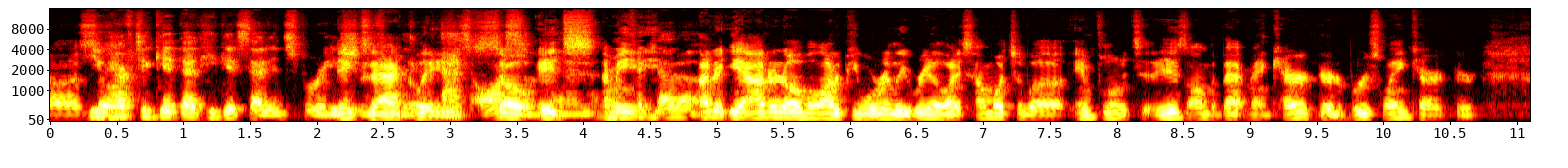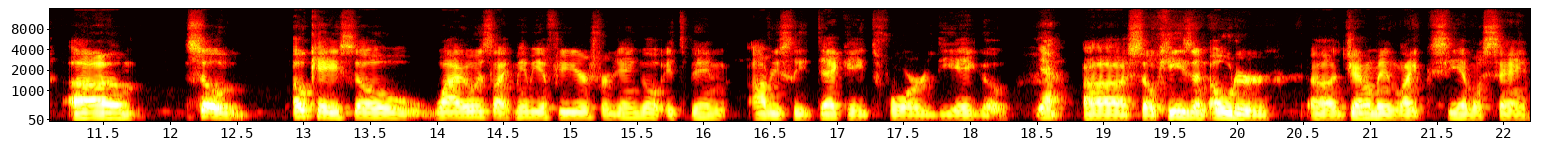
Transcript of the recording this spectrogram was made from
uh You have to get that. He gets that inspiration. Exactly. That's So it's- man. I I'm mean, pick that up. I don't, yeah, I don't know if a lot of people really realize how much of a influence it is on the Batman character, the Bruce Wayne character. Um, so okay, so while it was like maybe a few years for Django, it's been obviously decades for Diego. Yeah. Uh, so he's an older uh, gentleman, like CM was saying.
